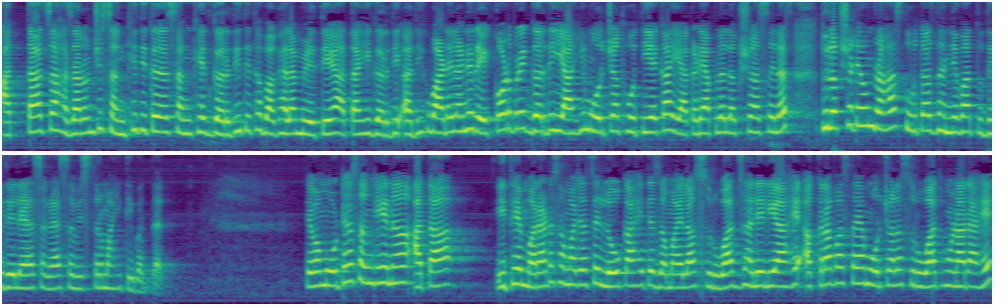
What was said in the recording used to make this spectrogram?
आत्ताचा हजारोंची संख्येत तिथे संख्येत गर्दी तिथं बघायला मिळते आता ही गर्दी अधिक वाढेल आणि रेकॉर्ड ब्रेक गर्दी याही मोर्चात होतीये का? याकडे आपलं लक्ष असेलच. तू लक्ष ठेवून राहास. तुर्तास धन्यवाद तू दिलेल्या या सगळ्या सविस्तर माहितीबद्दल. तेव्हा मोठ्या संख्येनं आता इथे मराठा समाजाचे लोक आहे ते जमायला सुरुवात झालेली आहे. अकरा वाजता या मोर्चाला सुरुवात होणार आहे.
